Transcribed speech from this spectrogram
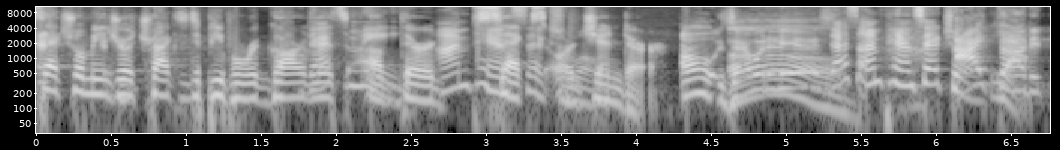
pansexual means you're attracted to people regardless of their sex or gender. Oh, is that what it is? That's I'm pansexual. I thought it.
